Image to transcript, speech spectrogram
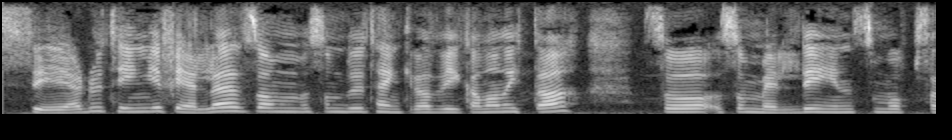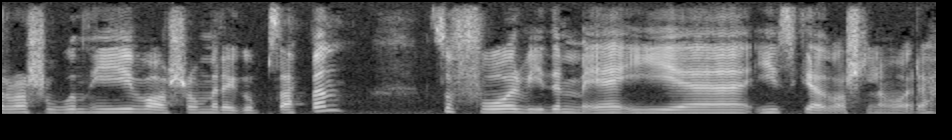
Ser du ting i fjellet som, som, du tenker at vi kan ha nytte av, så, så meld det inn som observasjon i Varsom Regops-appen så får vi det med i, eh, i skredvarslene våre.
